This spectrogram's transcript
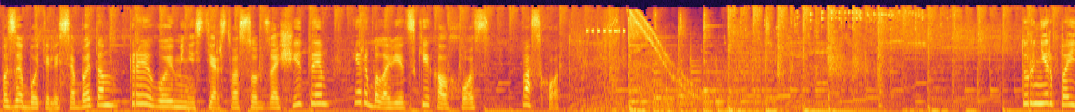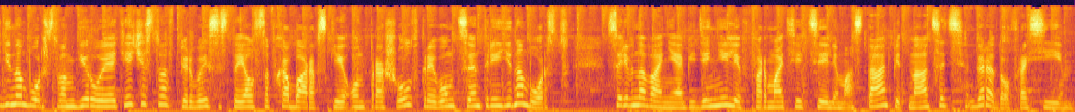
Позаботились об этом Краевое министерство соцзащиты и рыболовецкий колхоз «Восход». Турнир по единоборствам Герои Отечества впервые состоялся в Хабаровске. Он прошел в Краевом центре единоборств. Соревнования объединили в формате телемоста 15 городов России.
